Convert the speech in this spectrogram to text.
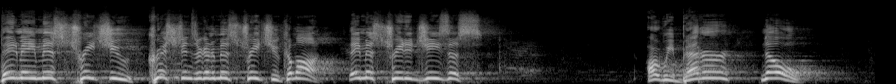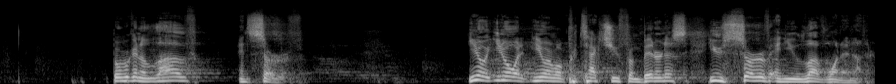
They may mistreat you. Christians are going to mistreat you. Come on. They mistreated Jesus. Are we better? No. But we're going to love and serve. You know, you know what you know what will protect you from bitterness? You serve and you love one another.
